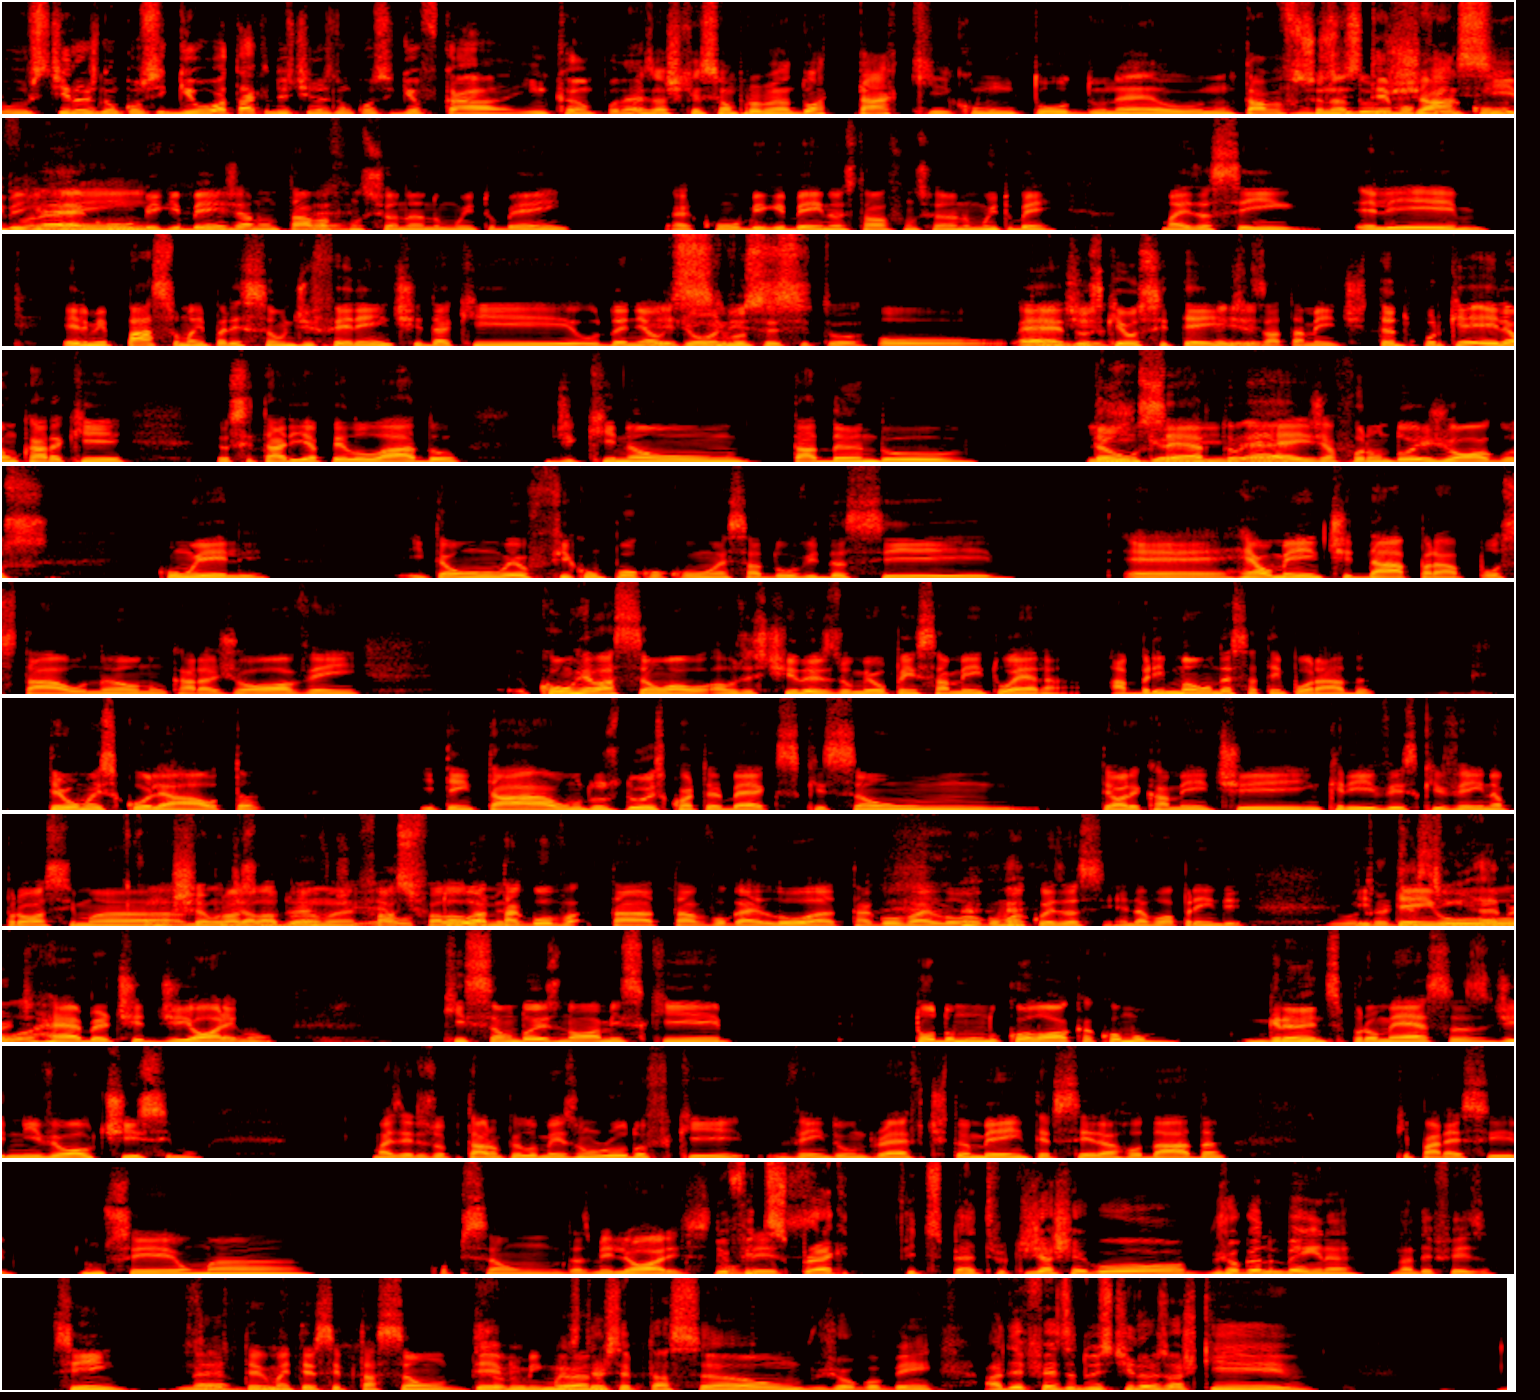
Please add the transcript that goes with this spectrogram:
o Steelers não conseguiu, o ataque do Steelers não conseguiu ficar em campo, né? Mas acho que esse é um problema do ataque como um todo, né? O- Não estava funcionando sistema já com o Big né? É, Ben. com o Big Ben já não estava É. funcionando muito bem. É, com o Big Ben não estava funcionando muito bem. Mas assim, ele ele me passa uma impressão diferente da que o Daniel Esse Jones que você citou. o é, Entendi. dos que eu citei, Entendi. exatamente. Tanto porque ele é um cara que eu citaria pelo lado de que não tá dando tão Liga certo. ali, é. e já foram dois jogos com ele. Então eu fico um pouco com essa dúvida se é, realmente dá para apostar ou não num cara jovem. com relação ao, aos Steelers, o meu pensamento era abrir mão dessa temporada, ter uma escolha alta e tentar um dos dois quarterbacks que são teoricamente incríveis que vem na próxima. Como chama de Alabama, draft. é fácil é, falar. Tua Tagova, ta, Tavogailoa, Tagovailoa, alguma coisa assim. Ainda vou aprender. E, e tem o Herbert. Herbert de Oregon, que são dois nomes que todo mundo coloca como grandes promessas de nível altíssimo. Mas eles optaram pelo Mason Rudolph, que vem de um draft também, terceira rodada, que parece não ser uma opção das melhores. E talvez. o Fitzpatrick, Fitzpatrick já chegou jogando bem, né? Na defesa. Sim, né? teve uma interceptação, teve se eu não me engano. uma interceptação, jogou bem. A defesa dos Steelers, eu acho que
